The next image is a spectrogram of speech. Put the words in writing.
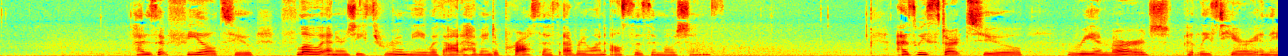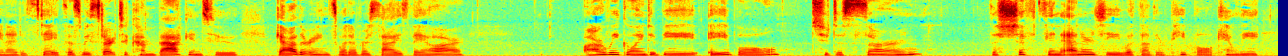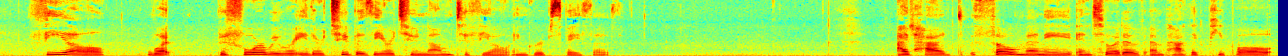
How does it feel to flow energy through me without having to process everyone else's emotions? As we start to reemerge, at least here in the United States, as we start to come back into gatherings, whatever size they are, are we going to be able to discern the shifts in energy with other people? Can we feel what Before, we were either too busy or too numb to feel in group spaces. I've had so many intuitive, empathic people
